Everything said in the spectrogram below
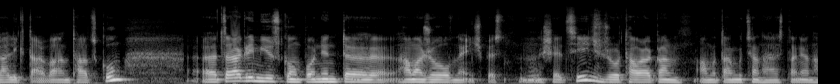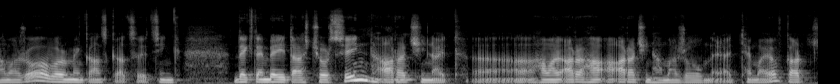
գալիք տարվա ընթացքում ծրագրի մյուս կոմպոնենտը համաժողովն է, ինչպես նշեցի, ժողովրդավարական անվտանգության հայաստանյան համաժողովը, որը մենք անցկացրեցինք դեկտեմբերի 14-ին առաջին այդ առաջին համաժողովն էր այդ թեմայով, կարծ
